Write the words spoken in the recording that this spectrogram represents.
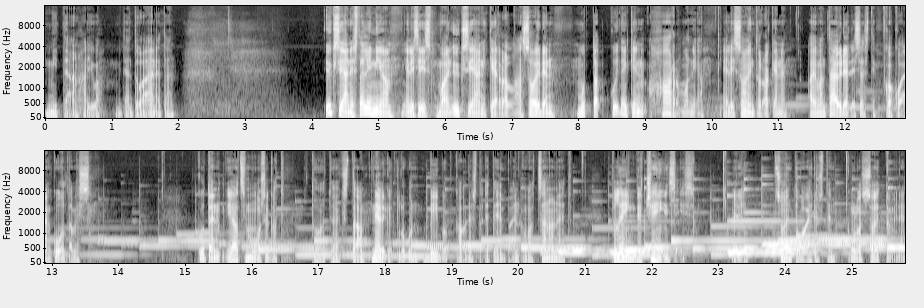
mitään hajua, miten tuo äänetään. Yksi äänistä linjaa, eli siis vain yksi ääni kerrallaan soiden, mutta kuitenkin harmonia, eli sointurakenne, aivan täydellisesti koko ajan kuultavissa. Kuten jatsmuusikot 1940-luvun bebop-kaudesta eteenpäin ovat sanoneet – Playing the Changes, eli sointuvaihdosten ulos soittaminen.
